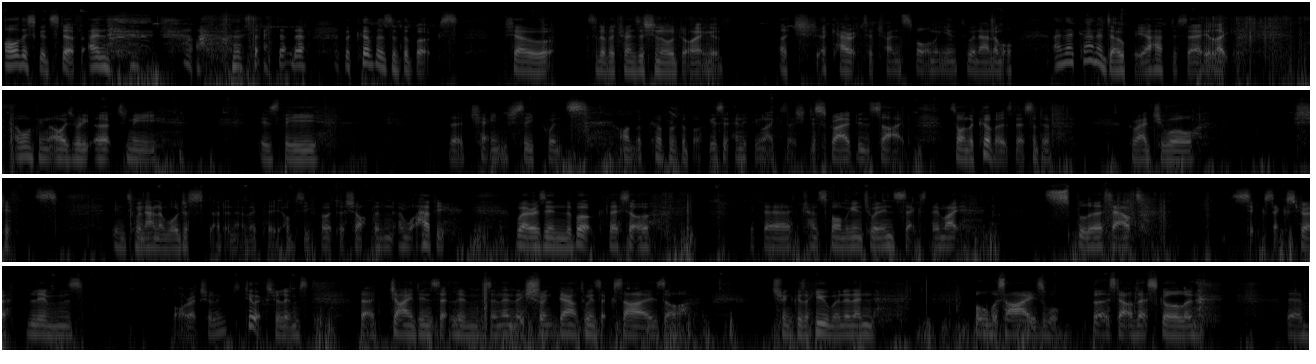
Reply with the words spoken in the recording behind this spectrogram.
all this good stuff. And I don't know, the covers of the books show sort of a transitional drawing of a, ch- a character transforming into an animal, and they're kind of dopey, I have to say. Like, one thing that always really irked me is the the change sequence on the cover of the book isn't anything like it's actually described inside. So on the covers, there's sort of gradual shifts into an animal, just I don't know, they obviously Photoshop and, and what have you. Whereas in the book, they sort of, if they're transforming into an insect, they might splurt out six extra limbs, extra limbs, two extra limbs that are giant insect limbs, and then they shrink down to insect size, or shrink as a human, and then bulbous eyes will burst out of their skull, and their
